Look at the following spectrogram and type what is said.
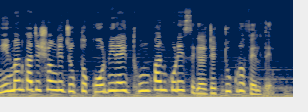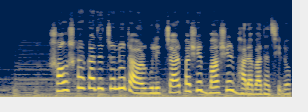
নির্মাণ কাজের সঙ্গে যুক্ত কর্মীরাই ধূমপান করে সিগারেটের টুকরো ফেলতেন। সংস্কার কাজের জন্য টাওয়ারগুলির চারপাশে বাঁশের ভাড়া বাঁধা ছিল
